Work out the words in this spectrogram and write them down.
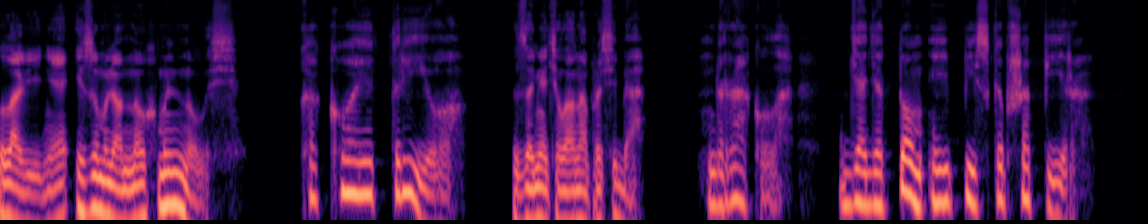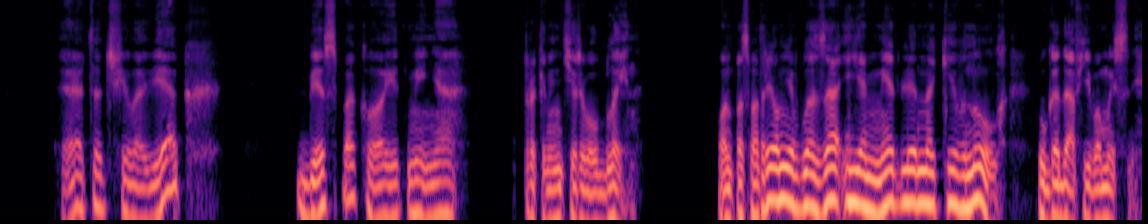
Лавиния изумленно ухмыльнулась. «Какое трио!» — заметила она про себя. «Дракула, дядя Том и епископ Шапира. «Этот человек беспокоит меня», — прокомментировал Блейн. Он посмотрел мне в глаза, и я медленно кивнул, угадав его мысли.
